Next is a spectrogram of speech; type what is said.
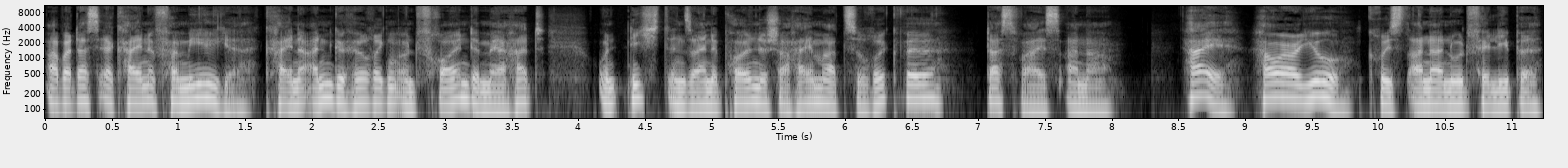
Aber dass er keine Familie, keine Angehörigen und Freunde mehr hat und nicht in seine polnische Heimat zurück will, das weiß Anna. Hi, how are you? grüßt Anna nun Felipe,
